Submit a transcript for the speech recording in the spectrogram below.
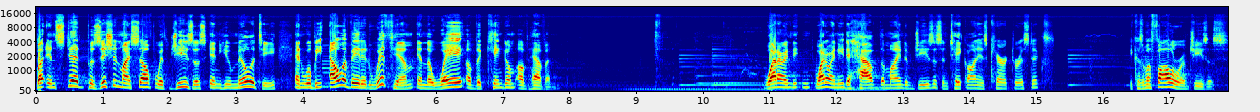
but instead position myself with Jesus in humility and will be elevated with him in the way of the kingdom of heaven. Why do, I need, why do I need to have the mind of Jesus and take on his characteristics? Because I'm a follower of Jesus.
